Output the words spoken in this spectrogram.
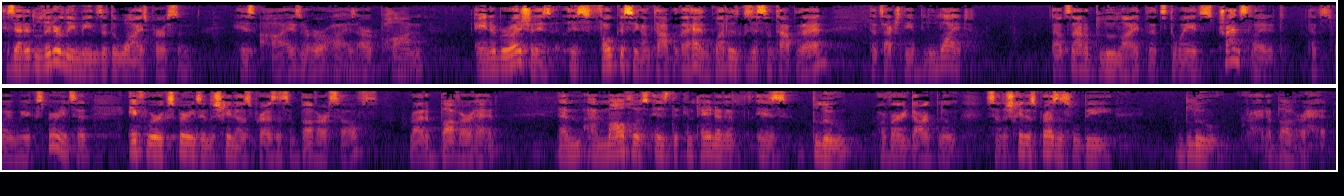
is that it literally means that the wise person, his eyes or her eyes are upon Eina Baroisha is, is focusing on top of the head. What exists on top of the head? That's actually a blue light. Now, it's not a blue light, that's the way it's translated. That's the way we experience it. If we're experiencing the Shekhinah's presence above ourselves, right above our head, then Malchus is the container that is blue, or very dark blue, so the Shekhinah's presence will be blue right above our head.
